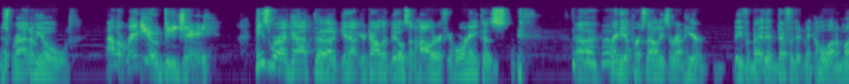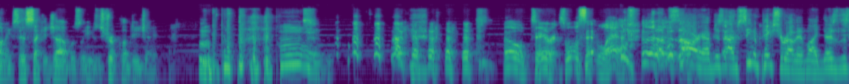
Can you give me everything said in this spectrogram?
Just riding the old. I'm a radio DJ. He's where I got the get out your dollar bills and holler if you're horny because uh, radio personalities around here, even back then, definitely didn't make a whole lot of money. So his second job was he was a strip club DJ. Mm. oh, Terrence, what was that laugh? I'm sorry. I'm just I've seen a picture of him. Like there's this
